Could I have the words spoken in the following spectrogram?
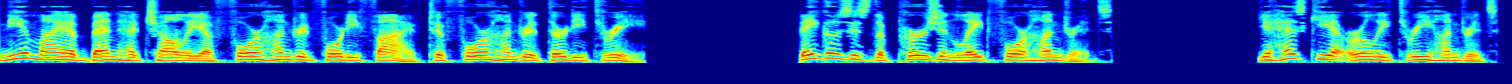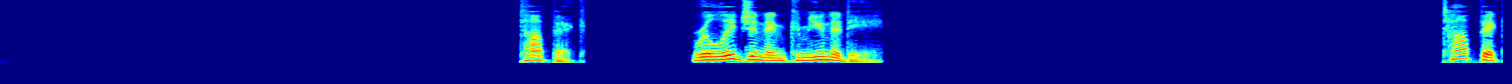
Nehemiah ben Hachaliah 445 to 433 Bagoas is the Persian late 400s Yehezkiah early 300s Topic. Religion and community. Topic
